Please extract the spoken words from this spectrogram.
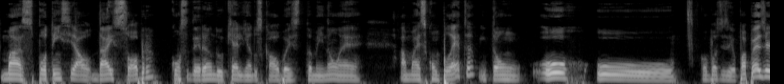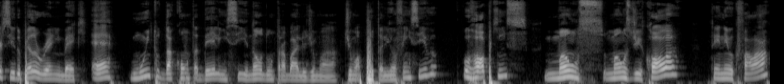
Mas potencial dá e sobra, considerando que a linha dos Cowboys também não é a mais completa. Então, o o como posso dizer, o papel exercido pelo running back é muito da conta dele em si, não de um trabalho de uma de uma puta linha ofensiva. O Hopkins, mãos mãos de cola, tem nem o que falar.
